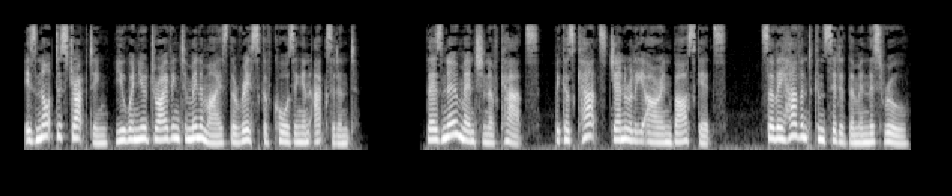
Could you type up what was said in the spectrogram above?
is not distracting you when you're driving to minimize the risk of causing an accident. There's no mention of cats, because cats generally are in baskets, so they haven't considered them in this rule.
